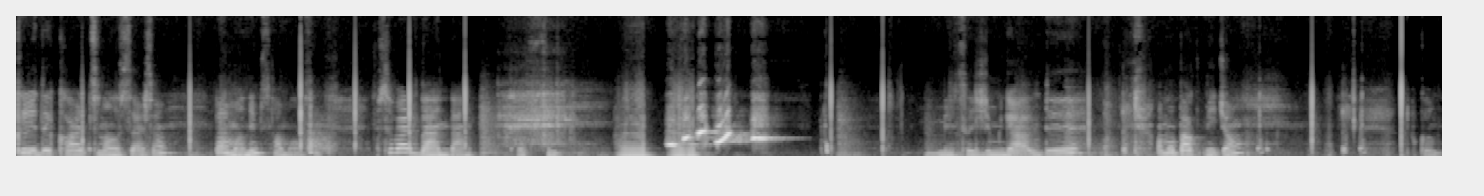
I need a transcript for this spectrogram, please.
Kredi kartını al istersen. Ben mi alayım sen mi alsın? Bu sefer benden olsun. Mesajım geldi. Ama bakmayacağım. Bakalım.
